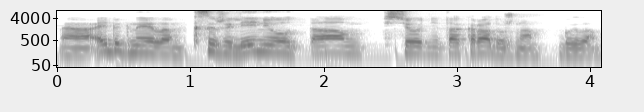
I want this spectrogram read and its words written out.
а, Эбигнейла. К сожалению, там все не так радужно было.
